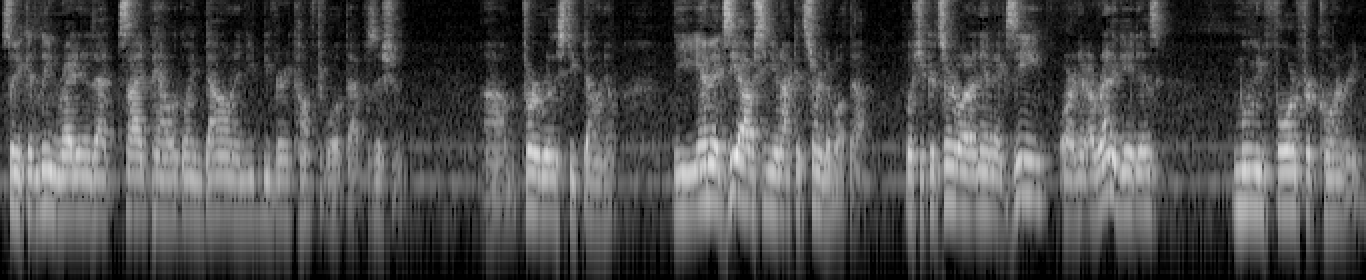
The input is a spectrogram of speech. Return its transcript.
so you could lean right into that side panel going down, and you'd be very comfortable at that position um, for a really steep downhill. The MXZ, obviously, you're not concerned about that. What you're concerned about on MXZ or a Renegade is moving forward for cornering.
